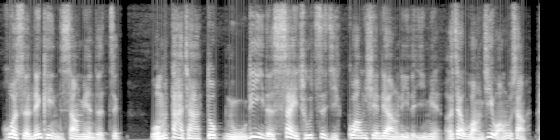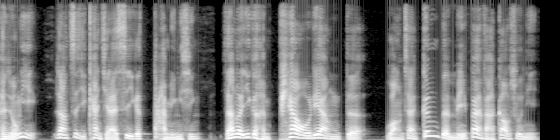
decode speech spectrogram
或是 LinkedIn 上面的这，我们大家都努力的晒出自己光鲜亮丽的一面，而在网际网络上很容易让自己看起来是一个大明星。然而，一个很漂亮的网站根本没办法告诉你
